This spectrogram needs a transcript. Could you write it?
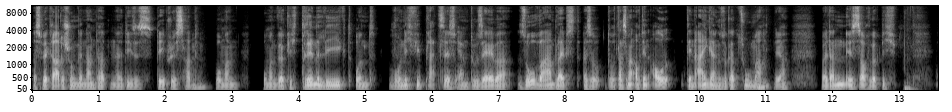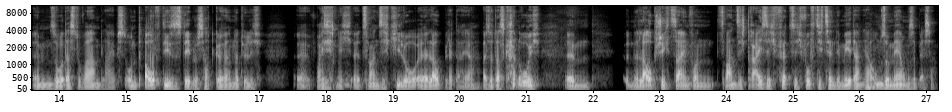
was wir gerade schon genannt hatten, ne, dieses Debris hat, mhm. wo man, wo man wirklich drinnen liegt und wo nicht viel Platz ist ja. und du selber so warm bleibst, also dass man auch den, Au den Eingang sogar zumacht, mhm. ja, weil dann ist es auch wirklich ähm, so, dass du warm bleibst. Und auf dieses Debris hat gehören natürlich, äh, weiß ich nicht, äh, 20 Kilo äh, Laubblätter, ja, also das kann ruhig ähm, eine Laubschicht sein von 20, 30, 40, 50 Zentimetern. Ja, mhm. umso mehr, umso besser.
